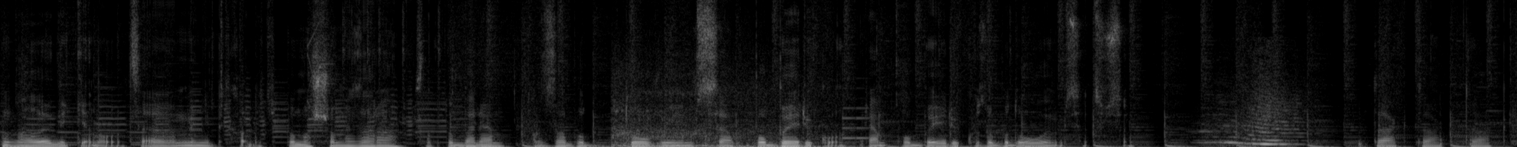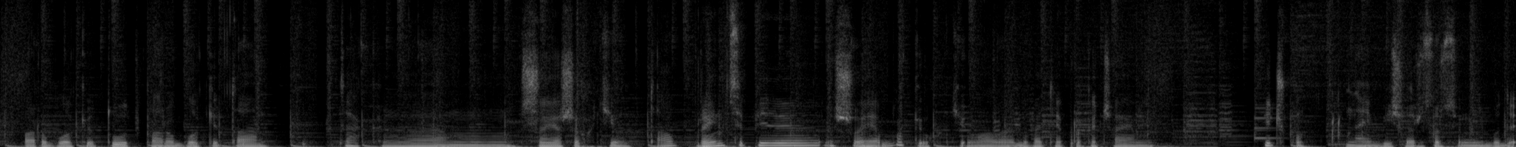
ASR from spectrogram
Але не кинуло, це мені підходить. Тому що ми зараз факту беремо, забудовуємося по берегу. Прям по берегу забудовуємося, це все. Так, так, так. Пару блоків тут, пару блоків там. Так, ем, що я ще хотів? Та, в принципі, що я блоків хотів, але давайте прокачаємо пічку. Найбільше ресурсів мені буде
